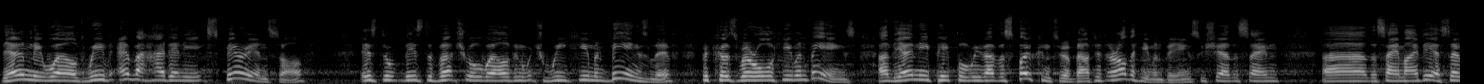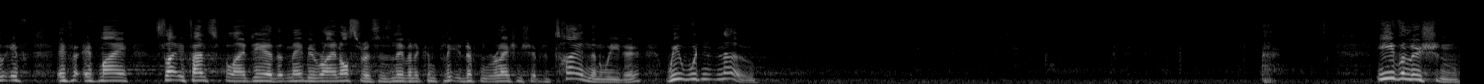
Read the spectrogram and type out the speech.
the only world we've ever had any experience of is the, is the virtual world in which we human beings live because we're all human beings. And the only people we've ever spoken to about it are other human beings who share the same uh, the same idea. So if, if, if my slightly fanciful idea that maybe rhinoceroses live in a completely different relationship to time than we do, we wouldn't know. Evolution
